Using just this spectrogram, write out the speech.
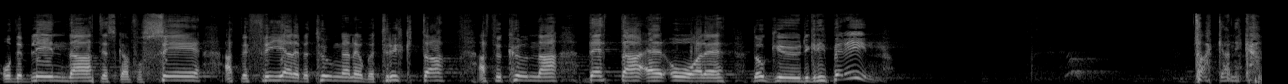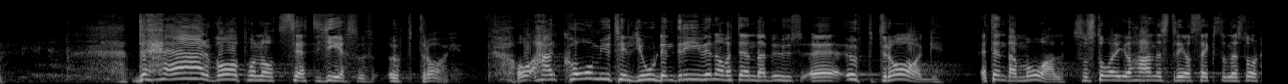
och de blinda att det ska få se, att befria de betungande och betryckta, att förkunna detta är året då Gud griper in. Tack Annika. Det här var på något sätt Jesus uppdrag. Och han kom ju till jorden driven av ett enda eh, uppdrag ett enda mål som står i Johannes 3 och 16, det står,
